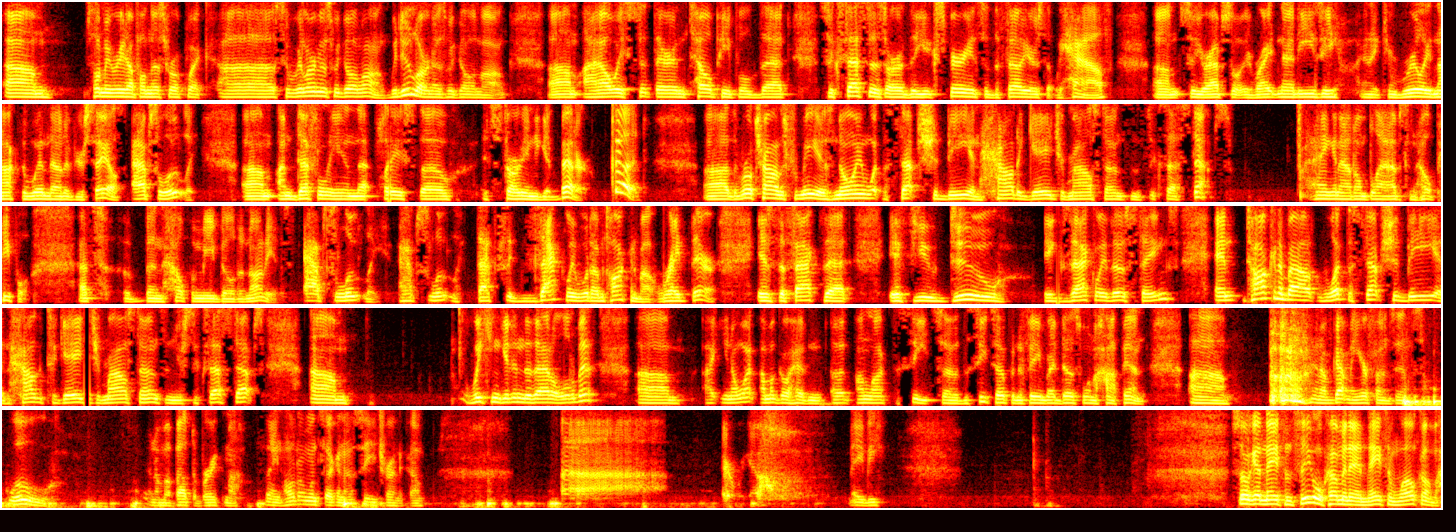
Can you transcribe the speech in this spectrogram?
Um, so let me read up on this real quick. Uh, so we learn as we go along. We do learn as we go along. Um, I always sit there and tell people that successes are the experience of the failures that we have. Um, so you're absolutely right in that easy, and it can really knock the wind out of your sails. Absolutely. Um, I'm definitely in that place, though. It's starting to get better. Good. Uh, the real challenge for me is knowing what the steps should be and how to gauge your milestones and success steps. Hanging out on blabs and help people. That's been helping me build an audience. Absolutely. Absolutely. That's exactly what I'm talking about right there is the fact that if you do exactly those things and talking about what the steps should be and how to gauge your milestones and your success steps um, we can get into that a little bit um, I, you know what? I'm gonna go ahead and uh, unlock the seat. So the seat's open if anybody does want to hop in. Uh, and I've got my earphones in. So, whoa! And I'm about to break my thing. Hold on one second. I see you trying to come. Uh, there we go. Maybe. So we got Nathan Siegel coming in. Nathan, welcome.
